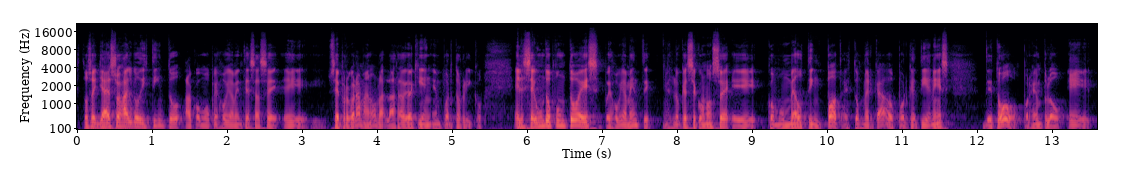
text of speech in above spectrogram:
Entonces, ya eso es algo distinto a como, pues, obviamente se hace, eh, se programa, ¿no? La, radio aquí en, en Puerto Rico. El segundo punto es, pues, obviamente, es lo que se conoce eh, como un melting pot, estos mercados, porque tienes de todo. Por ejemplo, eh,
